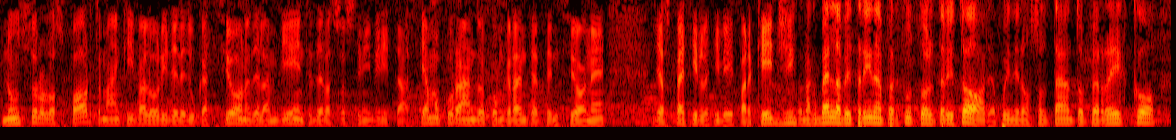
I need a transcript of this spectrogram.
non solo lo sport ma anche i valori dell'educazione, dell'ambiente, della sostenibilità. Stiamo curando con grande attenzione gli aspetti relativi ai parcheggi. Una bella vetrina per tutto il territorio, quindi non soltanto per Recco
